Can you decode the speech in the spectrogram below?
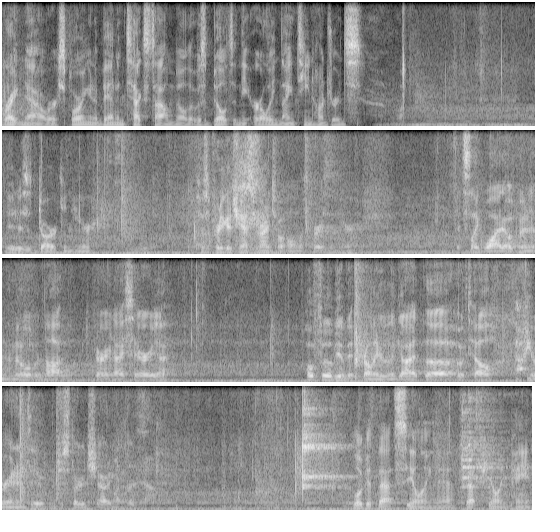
Right now, we're exploring an abandoned textile mill that was built in the early 1900s. It is dark in here. There's a pretty good chance you run into a homeless person here. It's like wide open in the middle of a not very nice area. Hopefully, it'll be a bit friendlier than the guy at the hotel that we ran into. We just started shouting at us. Look at that ceiling, man. That peeling paint.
